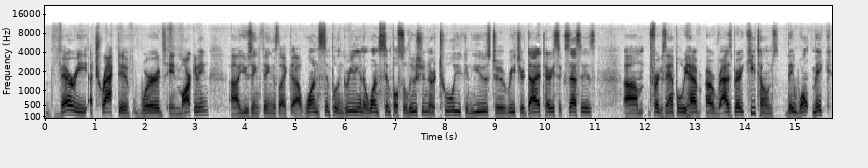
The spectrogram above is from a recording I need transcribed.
very attractive words in marketing. Uh, using things like uh, one simple ingredient or one simple solution or tool you can use to reach your dietary successes. Um, for example, we have raspberry ketones. They won't make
